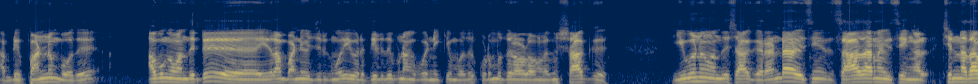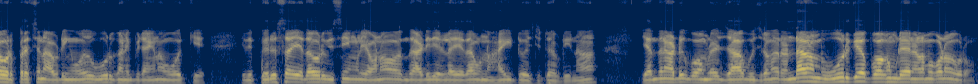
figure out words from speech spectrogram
அப்படி பண்ணும்போது அவங்க வந்துட்டு இதெல்லாம் பண்ணி வச்சுருக்கும் போது இவர் திடுதிப்பு நாங்கள் போய் நிற்கும் போது குடும்பத்தில் உள்ளவங்களுக்கும் ஷாக்கு இவனும் வந்து ஷாக்கு ரெண்டாவது விஷயம் இது சாதாரண விஷயங்கள். சின்னதாக ஒரு பிரச்சனை அப்படிங்கும்போது ஊருக்கு அனுப்பிட்டாங்கன்னா ஓகே இது பெருசாக ஏதோ ஒரு விஷயங்கள் எவனோ வந்து அடிதடியில் ஏதாவது ஒன்று ஹைட் வச்சுட்டு அப்படின்னா எந்த நாட்டுக்கு போக முடியாது ஜாப் வச்சுருவாங்க. ரெண்டாவது நம்ம ஊருக்கே போக முடியாத நிலமை கூட வரும்.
